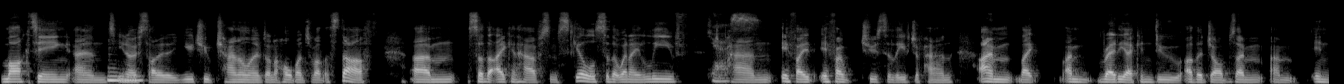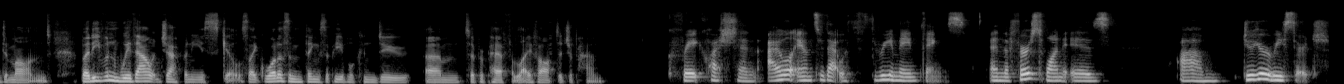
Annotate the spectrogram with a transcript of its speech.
marketing and mm-hmm. you know mm-hmm. started a youtube channel and i've done a whole bunch of other stuff um, so that i can have some skills so that when i leave yes. japan if i if i choose to leave japan i'm like i'm ready i can do other jobs i'm i'm in demand but even without japanese skills like what are some things that people can do um, to prepare for life after japan Great question. I will answer that with three main things. And the first one is um, do your research.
